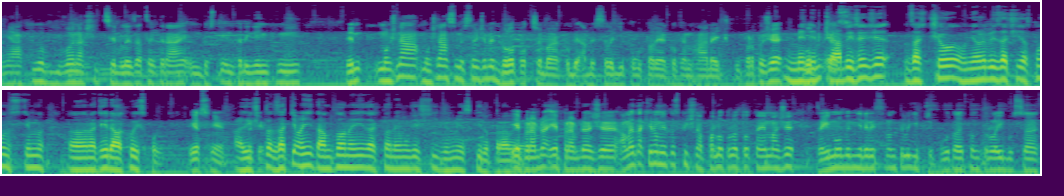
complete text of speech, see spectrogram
nějakého vývoje naší civilizace, která je dosti inteligentní, Vím, možná, možná si myslím, že by bylo potřeba, jakoby, aby se lidi poutali jako v MHDčku, protože Minim, občas... Já bych řekl, že začal, měli by začít aspoň s tím uh, na těch dálkových spojích. Jasně. A když ta, zatím ani tam to není, tak to nemůžeš jít v městské dopravě. Je pravda, je pravda, že, ale tak jenom mě to spíš napadlo tohleto téma, že zajímalo by mě, kdyby se tam ty lidi připoutali v tom trolejbuse,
